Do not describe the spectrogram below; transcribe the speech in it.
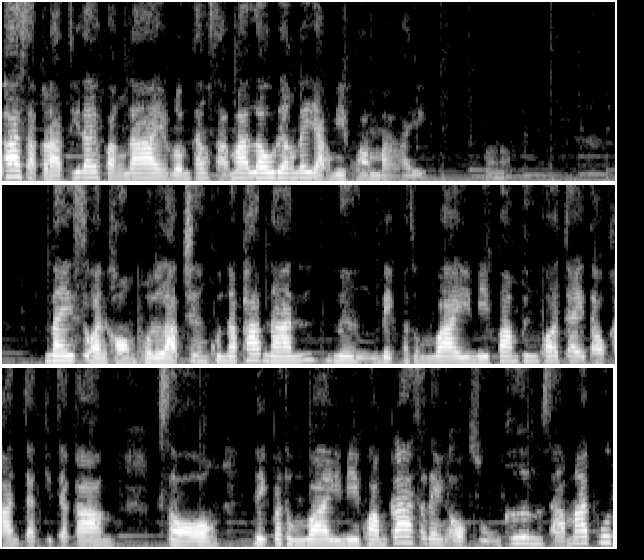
ผ้าสักราดที่ได้ฟังได้ รวมทั้งสามารถเล่าเรื่องได้อย่างมีความหมาย ในส่วนของผลลัพธ์เชิงคุณภาพนั้น 1. เด็กปฐมวัยมีความพึงพอใจต่อการจัดกิจกรรม 2. เด็กปฐมวัยมีความกล้าแสดงออกสูงขึ้น สามารถพูด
